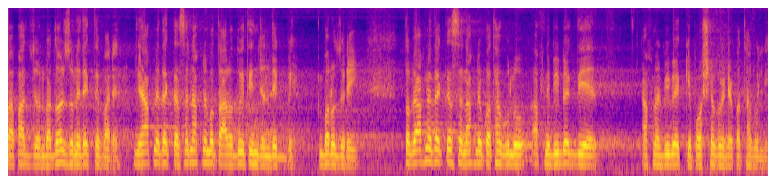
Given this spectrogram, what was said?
বা পাঁচজন বা দশজনে দেখতে পারে। আপনি দেখতেছেন, আপনি মতো আরও দুই তিনজন দেখবে, বড় জোরেই। তবে আপনি দেখতেছেন, আপনি কথাগুলো, আপনি বিবেক দিয়ে আপনার বিবেককে প্রশ্ন করে নিয়ে কথাগুলি।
